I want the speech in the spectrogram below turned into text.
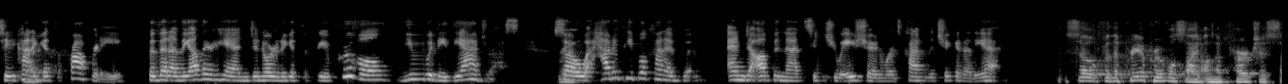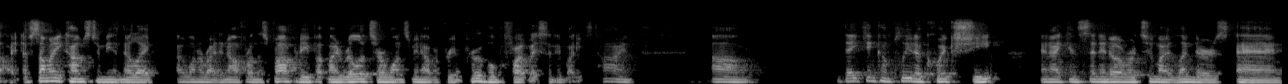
to kind right. of get the property, but then on the other hand, in order to get the pre-approval, you would need the address. So right. how do people kind of end up in that situation where it's kind of the chicken or the egg? So for the pre-approval side on the purchase side, if somebody comes to me and they're like, I want to write an offer on this property, but my realtor wants me to have a pre-approval before I waste anybody's time, um, they can complete a quick sheet and I can send it over to my lenders and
